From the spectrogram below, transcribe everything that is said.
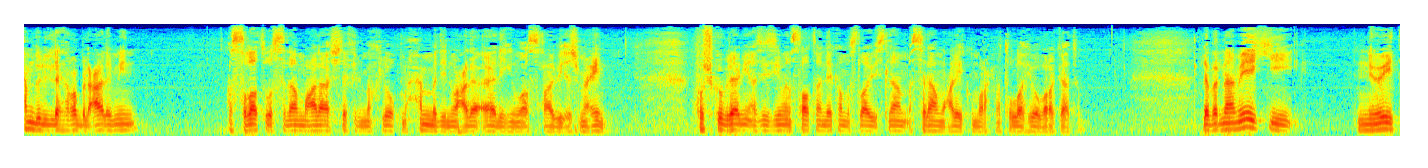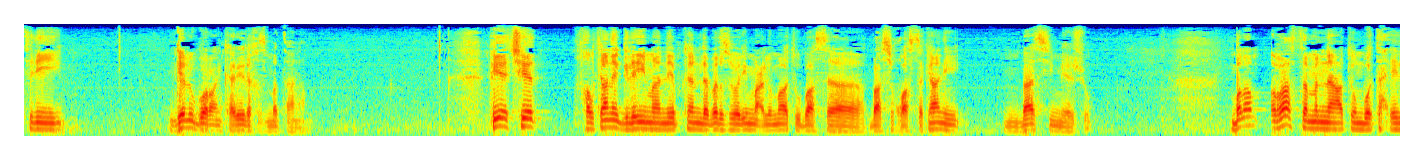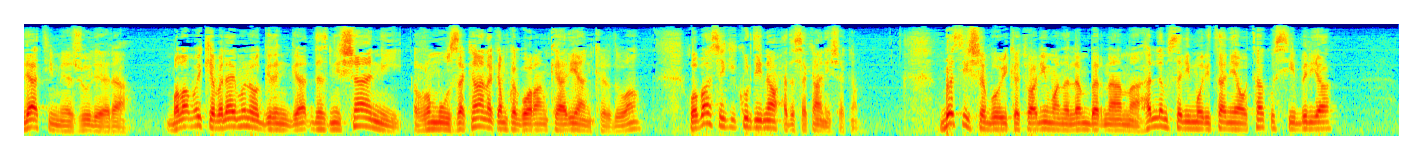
الحمد لله رب العالمين الصلاة والسلام على أشرف المخلوق محمد وعلى آله وأصحابه أجمعين خوش كبراني عزيزي من صلاة لكم صلاة الإسلام السلام عليكم ورحمة الله وبركاته لبرنامجي نويتري قلو قرآن كاري خزمتانا في أتشيت خلقان قليما لێ لبرزوري معلومات و باس خواستكاني باسي ميجو بەڵام راست من نهاتوم وتحليلاتي ميجو ليرا بەڵام ئەوی کە بەلای منەوە گرنگە دەستنیشانی ڕموزەکانەکەم کە گۆڕانکاریان کردووە و باسێکی کوردی ناو حەدەسەکانی شەکەم بەسی شەبەوەی کە توانیمانە لەم بەرنامە هەر لەم سەری مۆریتانیا و تاکو سیبریا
